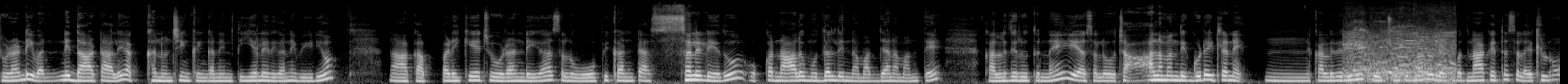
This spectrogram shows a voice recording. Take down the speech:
చూడండి ఇవన్నీ దాటాలి. అక్కడ నుంచి ఇంక ఇంకా నేను తీయలేదు కానీ వీడియో. నాకు అప్పటికే చూడండి. ఇక అసలు ఓపిక అంటే అస్సలే లేదు. ఒక్క నాలుగు ముద్దలు తిన్నా మధ్యాహ్నం అంతే. కళ్ళు తిరుగుతున్నాయి. అసలు చాలామందికి కూడా ఇట్లనే. కళ్ళు తిరిగి కూర్చుంటున్నారు. లేకపోతే నాకైతే అసలు ఎట్లనో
